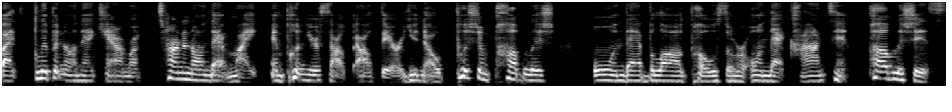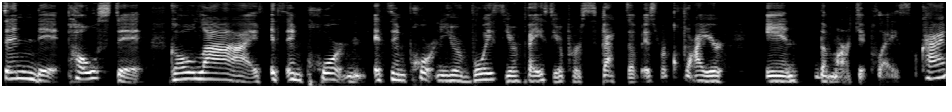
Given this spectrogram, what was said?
by flipping on that camera, turning on that mic, and putting yourself out there. You know, push and publish on that blog post or on that content publish it, send it, post it, go live. It's important. It's important. Your voice, your face, your perspective is required in the marketplace. Okay.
